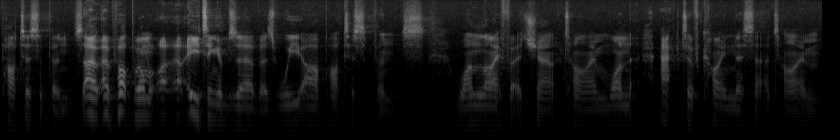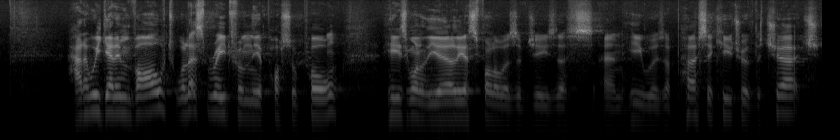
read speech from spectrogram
participants, uh, uh popcorn uh, eating observers. We are participants, one life at a time, one act of kindness at a time. How do we get involved? Well, let's read from the Apostle Paul. He's one of the earliest followers of Jesus, and he was a persecutor of the church.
